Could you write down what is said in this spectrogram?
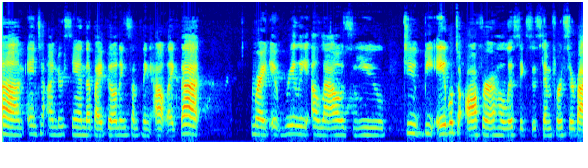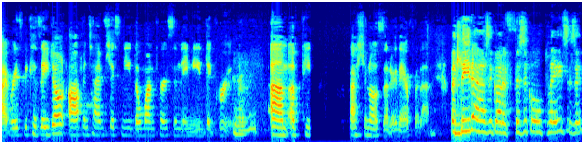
um, and to understand that by building something out like that, right, it really allows you to be able to offer a holistic system for survivors because they don't oftentimes just need the one person, they need the group um, of people, professionals that are there for them. But LEDA, has it got a physical place? Is it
